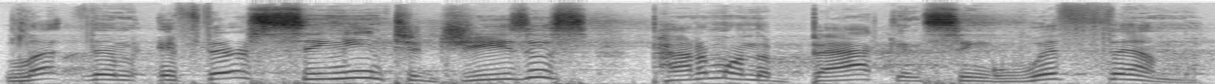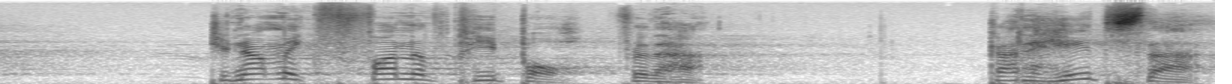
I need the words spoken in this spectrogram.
Let them, if they're singing to Jesus, pat them on the back and sing with them. Do not make fun of people for that. God hates that.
